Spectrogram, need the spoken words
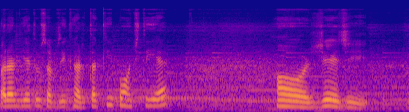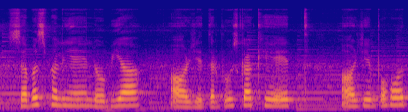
बहरहाल, ये तो सब्ज़ी घर तक ही पहुँचती है। और ये जी, सब्ज़ फलियाँ, लोबिया और ये तरबूज का खेत और ये बहुत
